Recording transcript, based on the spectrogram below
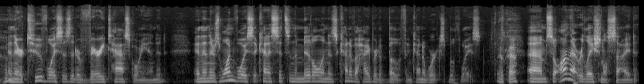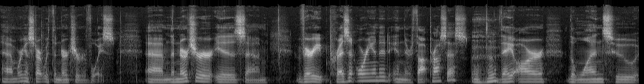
and there are two voices that are very task oriented, and then there's one voice that kind of sits in the middle and is kind of a hybrid of both and kind of works both ways. Okay. Um, so on that relational side, um, we're going to start with the nurturer voice. Um, the nurturer is um, very present oriented in their thought process. They are the ones who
